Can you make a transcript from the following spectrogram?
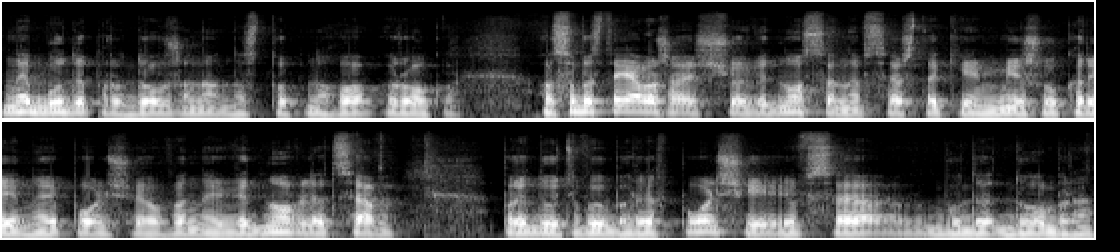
не буде продовжена наступного року. Особисто я вважаю, що відносини все ж таки між Україною і Польщею вони відновляться. Прийдуть вибори в Польщі і все буде добре.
